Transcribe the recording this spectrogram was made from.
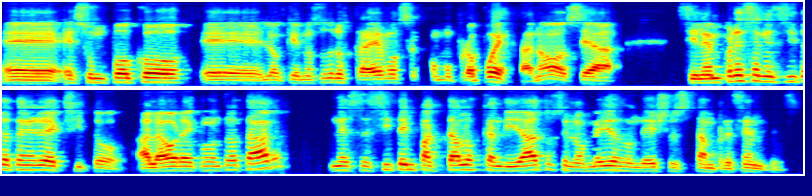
Eh, es un poco lo que nosotros traemos como propuesta, ¿no? O sea, si la empresa necesita tener éxito a la hora de contratar, necesita impactar los candidatos en los medios donde ellos están presentes.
